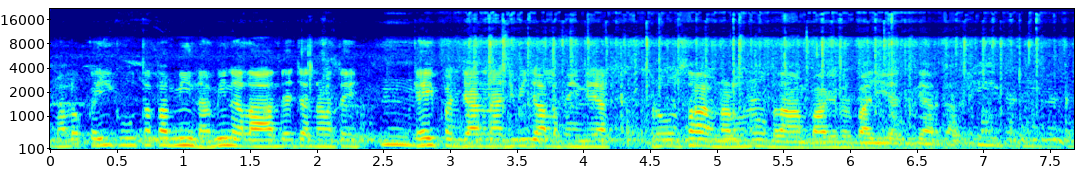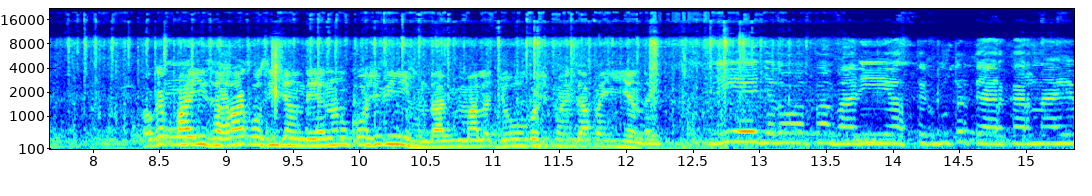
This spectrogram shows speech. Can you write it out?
ਮੰਨ ਲਓ ਕਈ ਕਬੂਤਰ ਤਾਂ ਮਹੀਨਾ ਮਹੀਨਾ ਲਾ ਦਿੰਦੇ ਚੱਲਣ ਤੇ ਕਈ ਪੰਜਾਂ ਦਿਨਾਂ 'ਚ ਵੀ ਚੱਲ ਪੈਂਦੇ ਆ ਫਿਰ ਉਸ ਹਿਸਾਬ ਨਾਲ ਉਹਨਾਂ ਨੂੰ ਬਦਾਮ ਪਾ ਕੇ ਫਿਰ ਬਾਜੀ ਅੱਜ ਤਿਆਰ ਕਰਦੇ ਠੀਕ ਹੈ ਠੀਕ ਹੈ ਕਿਉਂਕਿ ਪਾਈ ਸਾਰਾ ਕੁਝ ਹੀ ਜਾਂਦੇ ਆ ਇਹਨਾਂ ਨੂੰ ਕੁਝ ਵੀ ਨਹੀਂ ਹੁੰਦਾ ਵੀ ਮੰਨ ਲਓ ਜੋ ਕੁਝ ਪੈਂਦਾ ਪਈ ਜਾਂਦਾ ਜੀ। ਨਹੀਂ ਇਹ ਜਦੋਂ ਆਪਾਂ ਬਾਜੀ ਵਾਸਤੇ ਕਬੂਤਰ ਤਿਆਰ ਕਰਨਾ ਇਹ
